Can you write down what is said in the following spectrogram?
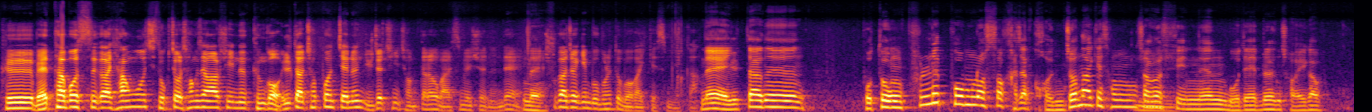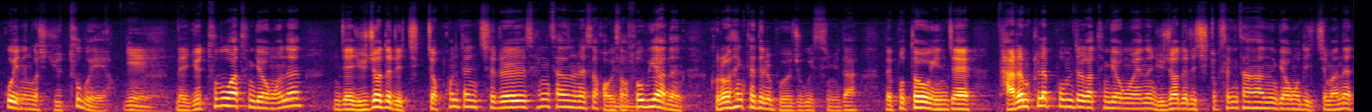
그 메타버스가 향후 지속적으로 성장할 수 있는 근거 일단 첫 번째는 유저층이 젊다라고 말씀해 주셨는데 네. 추가적인 부분은 또 뭐가 있겠습니까? 네, 일단은 보통 플랫폼으로서 가장 건전하게 성장할 수 있는 모델은 저희가 꼽고 있는 것이 유튜브예요. 예. 네, 유튜브 같은 경우는 이제 유저들이 직접 콘텐츠를 생산을 해서 거기서 소비하는 그런 행태들을 보여주고 있습니다. 네, 보통 이제 다른 플랫폼들 같은 경우에는 유저들이 직접 생산하는 경우도 있지만은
